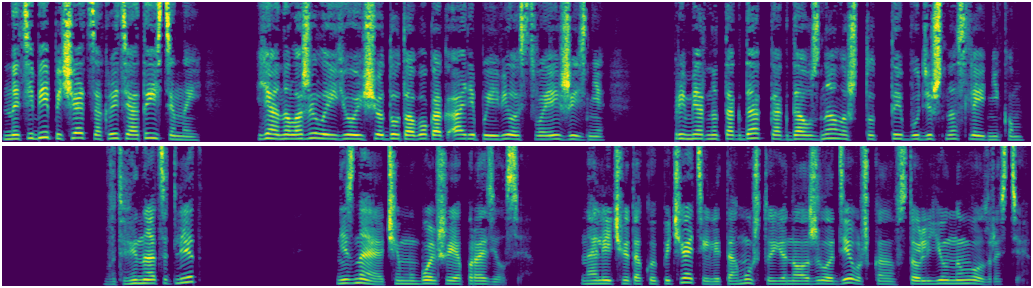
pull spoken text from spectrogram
«На тебе печать сокрытия от истинной. Я наложила ее еще до того, как Ари появилась в твоей жизни. Примерно тогда, когда узнала, что ты будешь наследником». В двенадцать лет? Не знаю, чему больше я поразился. Наличию такой печати или тому, что ее наложила девушка в столь юном возрасте.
